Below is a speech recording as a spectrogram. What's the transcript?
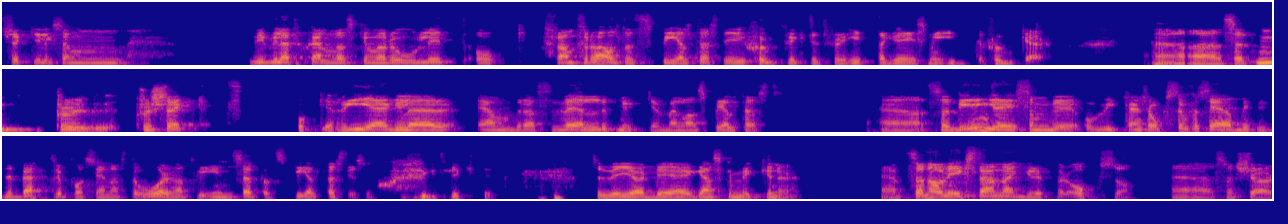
försöker liksom vi vill att det själva ska vara roligt och framförallt att speltest är sjukt viktigt för att hitta grejer som inte funkar. Mm. Så att projekt och regler ändras väldigt mycket mellan speltest. Eh, så det är en grej som vi, och vi kanske också får säga har blivit lite bättre på de senaste åren, att vi insett att speltest är så sjukt viktigt. Så vi gör det ganska mycket nu. Eh, sen har vi externa grupper också eh, som kör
